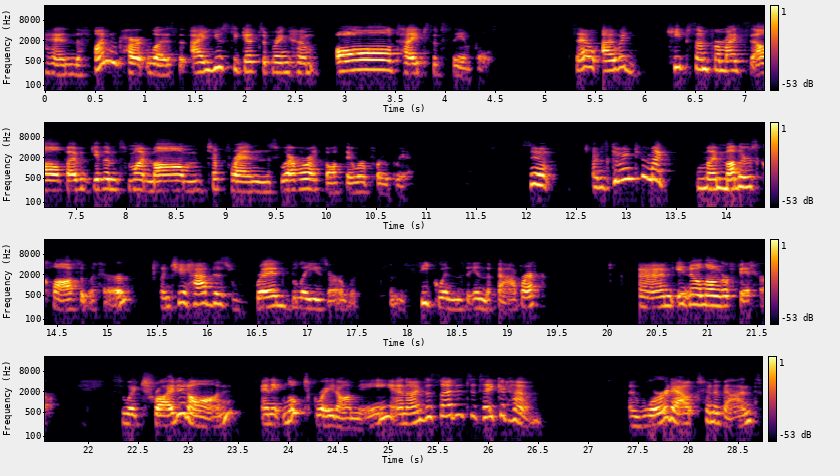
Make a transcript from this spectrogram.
and the fun part was that I used to get to bring home all types of samples. So I would keep some for myself. I would give them to my mom, to friends, whoever I thought they were appropriate. So I was going through my, my mother's closet with her and she had this red blazer with some sequins in the fabric and it no longer fit her. So I tried it on and it looked great on me and I decided to take it home. I wore it out to an event.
